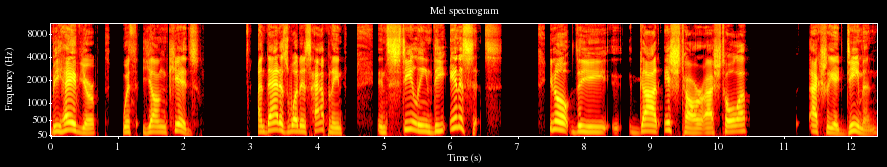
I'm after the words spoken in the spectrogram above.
behavior with young kids. And that is what is happening in stealing the innocence. You know, the god Ishtar or Ashtola, actually a demon,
